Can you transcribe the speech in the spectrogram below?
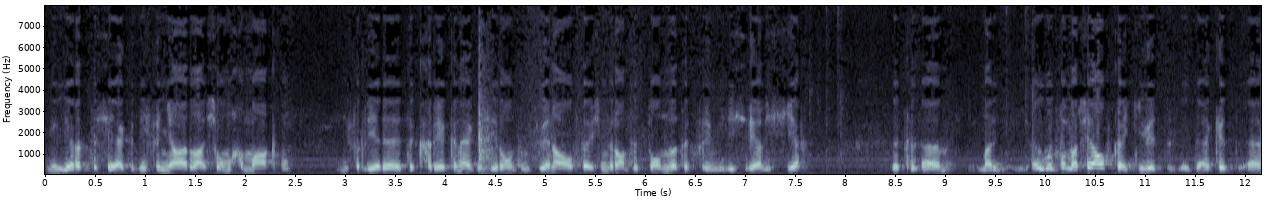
Nou eerlik te sê, ek het nie vanjaar daai som gemaak nie. In die verlede het ek gereken ek is hier rondom 2.500 rand per ton wat ek vir die milies realiseer. dit ehm um, maar ou moet net maar self kyk, jy weet ek het uh,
